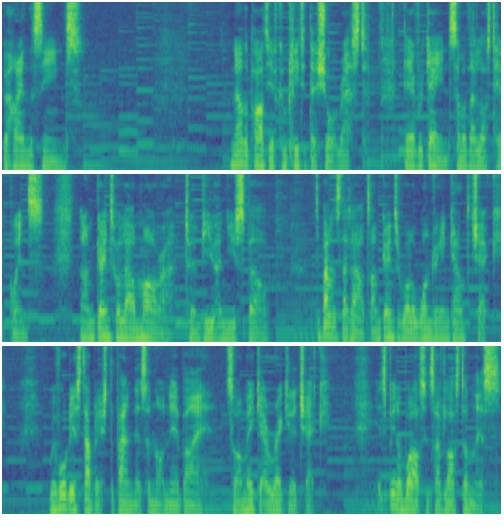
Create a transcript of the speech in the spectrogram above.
Behind the scenes. Now the party have completed their short rest. They have regained some of their lost hit points, and I'm going to allow Mara to imbue her new spell. To balance that out, I'm going to roll a wandering encounter check. We've already established the bandits are not nearby, so I'll make it a regular check. It's been a while since I've last done this.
